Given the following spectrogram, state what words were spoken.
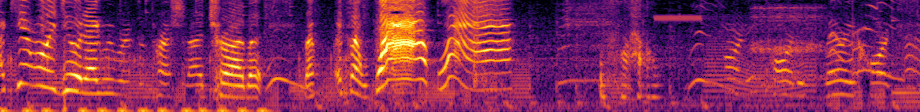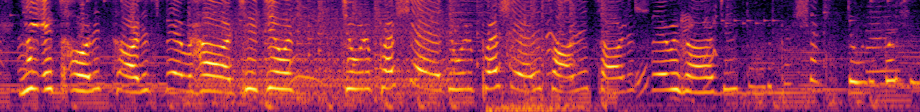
I can't really do an Angry Birds impression. I'd try, but like it's like wah wah. Wow. It's hard. It's hard. It's very hard. Yeah, it's hard. It's hard. It's very hard to do it. Do an impression. Do an impression. It's hard. It's hard. It's very hard to do an impression. Do an impression.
